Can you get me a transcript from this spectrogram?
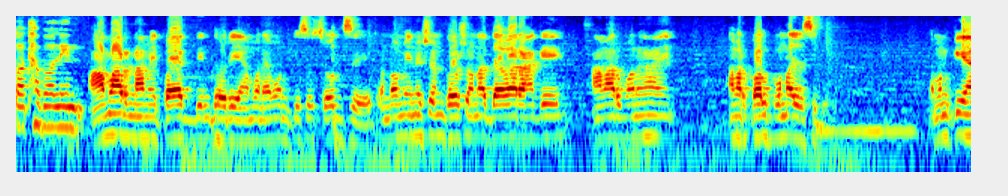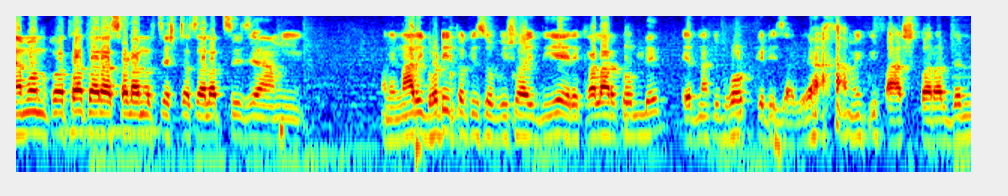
কথা বলেন। আমার নামে কয়েকদিন ধরে এমন এমন কিছু চলছে। এটা নমিনেশন ঘোষণা দেওয়ার আগে আমার মনে হয় আমার কল্পনায় ছিল এমনকি এমন কথা তারা ছড়ানোর চেষ্টা চালাচ্ছে যে আমি মানে নারী ঘটিত কিছু বিষয় দিয়ে এর কালার করলে এর নাকি ভোট কেটে যাবে। আমি কি পাশ করার জন্য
